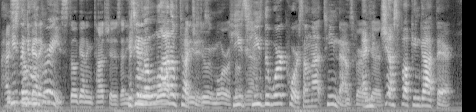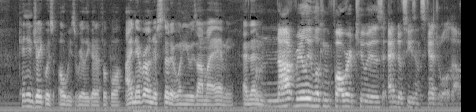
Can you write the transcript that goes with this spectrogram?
Has- He's been still doing getting, great. He's still getting touches, and he's, He's getting a doing lot more- of touches. and he's doing more with He's them, yeah. he's the workhorse on that team now. He's very and good. he just fucking got there. Kenyon Drake was always really good at football. I never understood it when he was on Miami, and then I'm not really looking forward to his end of season schedule though.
